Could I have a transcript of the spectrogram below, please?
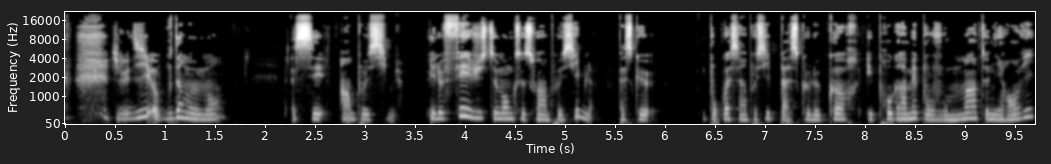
Je me dis, au bout d'un moment, c'est impossible. Et le fait justement que ce soit impossible, parce que pourquoi c'est impossible? Parce que le corps est programmé pour vous maintenir en vie.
